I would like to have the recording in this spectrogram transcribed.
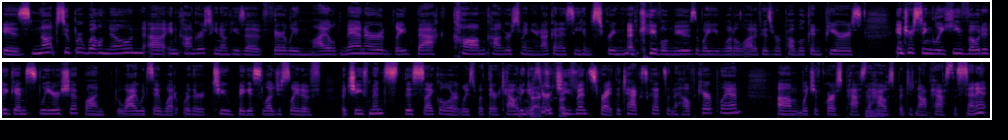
is not super well known uh, in Congress. You know, he's a fairly mild mannered, laid back, calm congressman. You're not going to see him screaming on cable news the way you would a lot of his Republican peers. Interestingly, he voted against leadership on, well, I would say, what were their two biggest legislative achievements this cycle, or at least what they're touting as their cuts? achievements, right? The tax cuts and the health care plan, um, which of course passed the House but did not pass the Senate.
